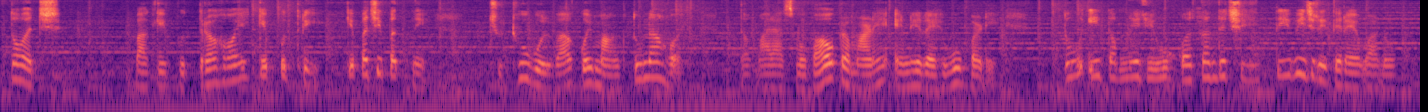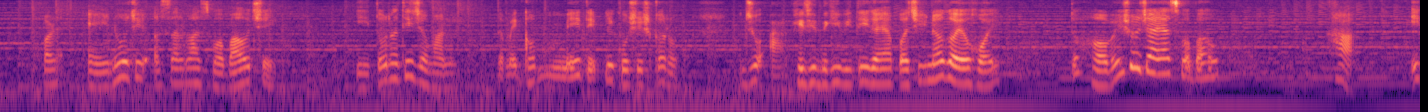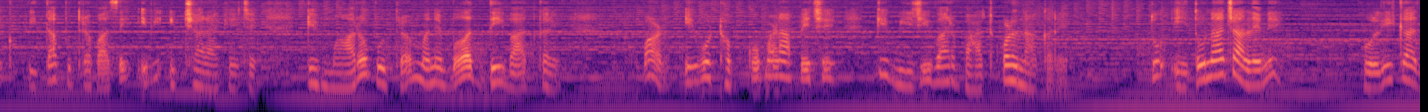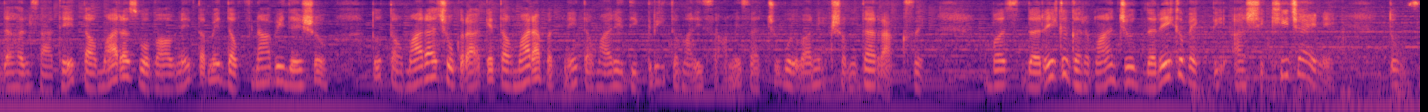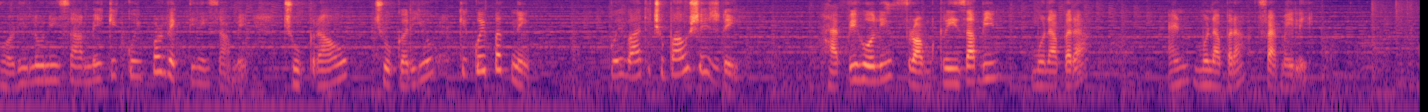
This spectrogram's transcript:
તો જ બાકી પુત્ર હોય કે પુત્રી કે પછી પત્ની, જૂઠું બોલવા કોઈ માંગતું ના હોય. તમારા સ્વભાવ પ્રમાણે એને રહેવું પડે. તો એ તમને જેવું પસંદ છે તેવી જ રીતે રહેવાનું. પણ એનો જે અસલમાં સ્વભાવ છે, એ તો નથી જવાનું. તમે ગમે તેટલી કોશિશ કરો. જો આખી જિંદગી વીતી ગયા પછી ન ગયો હોય, તો હવે શું જાય સ્વભાવ? હા, એક પિતા પુત્ર પાસે એવી ઈચ્છા રાખે છે કે મારો પુત્ર મને બધી વાત કરે, પણ એવો ઠપકો પણ આપે છે કે બીજી વાર વાત પણ ના કરે. તો એ તો ના ચાલે ને? હોલિકા દહન સાથે તમારા સ્વભાવને તમે દફનાવી દેશો. તો તમારા છોકરા કે તમારા પત્ની તમારી દીકરી તમારી સામે સાચું બોલવાની ક્ષમતા રાખશે. બસ દરેક ઘરમાં જો દરેક વ્યક્તિ આ શીખી જાય ને, તો વડીલોની સામે કે કોઈ પણ વ્યક્તિની સામે, છોકરાઓ, છોકરીઓ કે કોઈ પત્ની, કોઈ વાત છુપાવશે જ નહીં. હેપી હોલી ફ્રોમ ક્રીઝાબી મુનાપરા એન્ડ મુનાપરા ફેમિલી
